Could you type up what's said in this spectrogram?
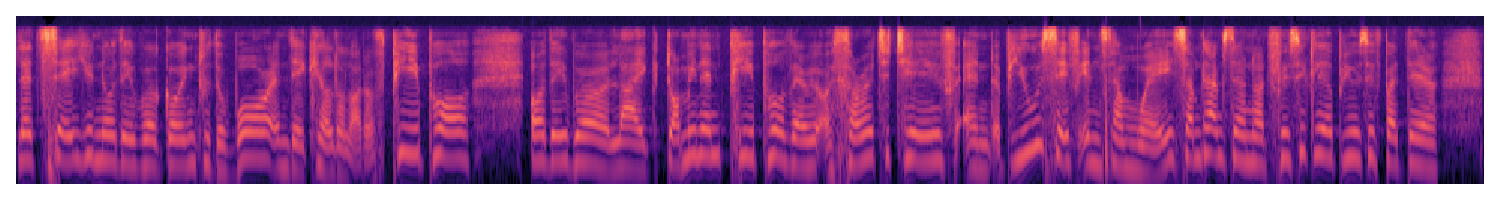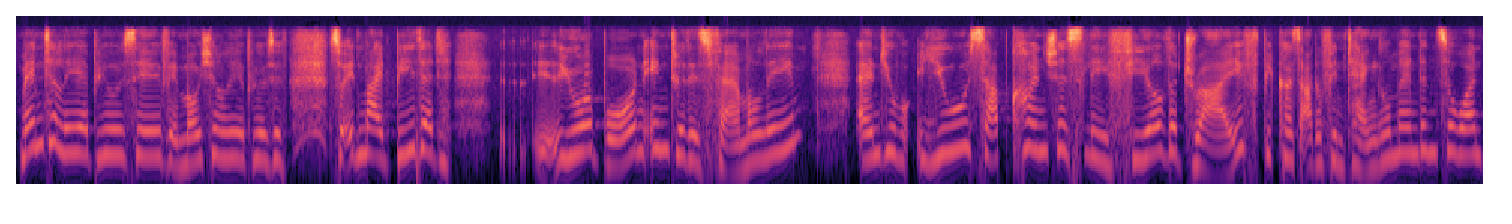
Let's say, you know, they were going to the war and they killed a lot of people, or they were like dominant people, very authoritative and abusive in some way. Sometimes they're not physically abusive, but they're mentally abusive, emotionally abusive. So it might be that you're born into this family and you you subconsciously feel the drive because out of entanglement and so on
